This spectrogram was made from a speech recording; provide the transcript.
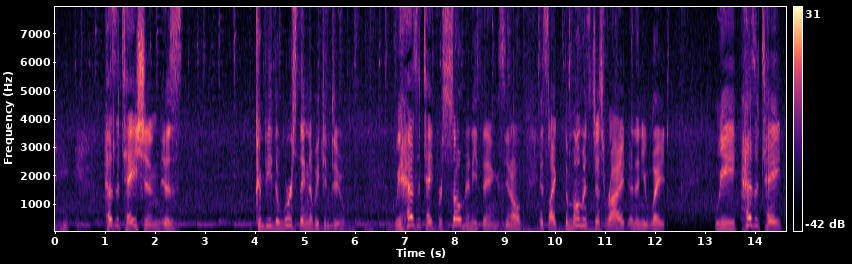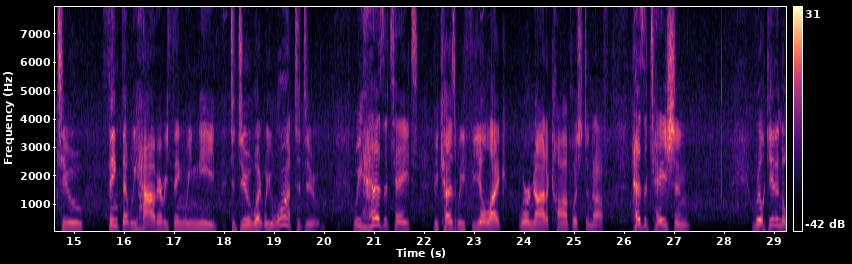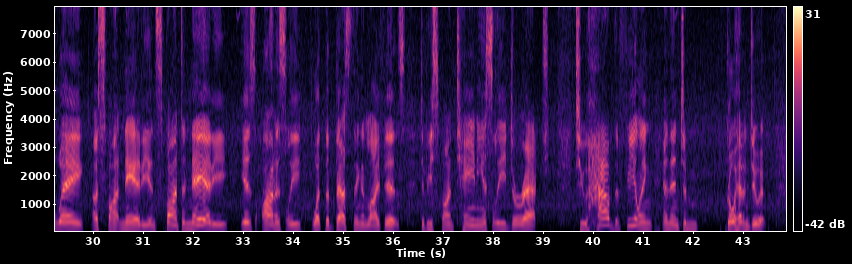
hesitation is can be the worst thing that we can do. We hesitate for so many things, you know? It's like the moment's just right and then you wait. We hesitate to think that we have everything we need to do what we want to do. We hesitate because we feel like we're not accomplished enough. Hesitation will get in the way of spontaneity and spontaneity is honestly what the best thing in life is. To be spontaneously direct, to have the feeling and then to go ahead and do it.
